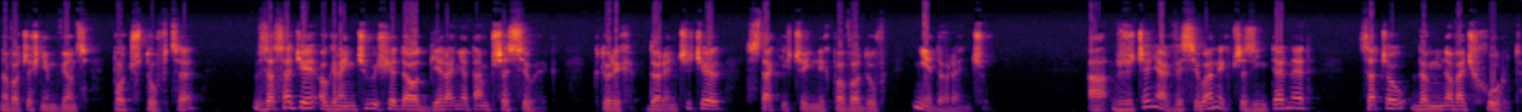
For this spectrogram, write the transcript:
nowocześnie mówiąc pocztówce, w zasadzie ograniczyły się do odbierania tam przesyłek, których doręczyciel z takich czy innych powodów nie doręczył. A w życzeniach wysyłanych przez internet zaczął dominować hurt.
